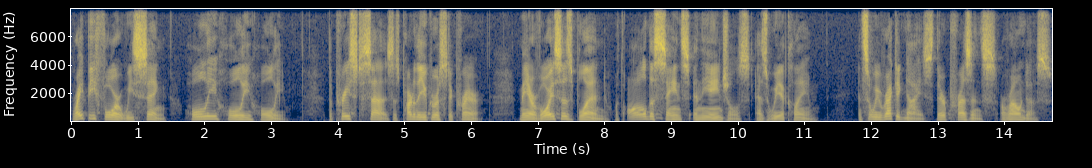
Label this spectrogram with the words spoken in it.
right before we sing, Holy, Holy, Holy. The priest says, as part of the Eucharistic prayer, May our voices blend with all the saints and the angels as we acclaim. And so we recognize their presence around us.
